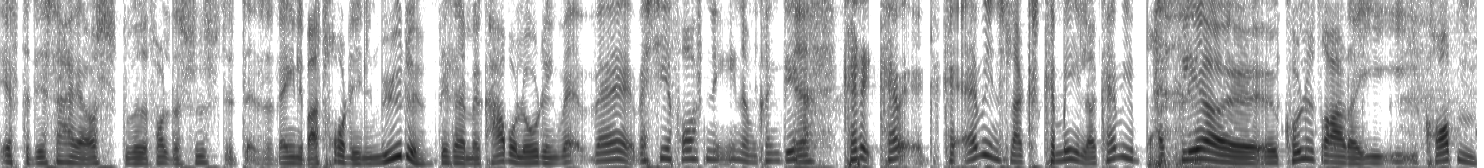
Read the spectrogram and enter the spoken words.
efter det så har jeg også du ved folk der synes at, altså, der egentlig bare tror det er en myte det der med carboloading. Hvad, hvad, hvad siger forskningen omkring det? Ja. Kan, det kan, kan er vi en slags kameler? Kan vi proppe flere øh, kulhydrater i, i, i kroppen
